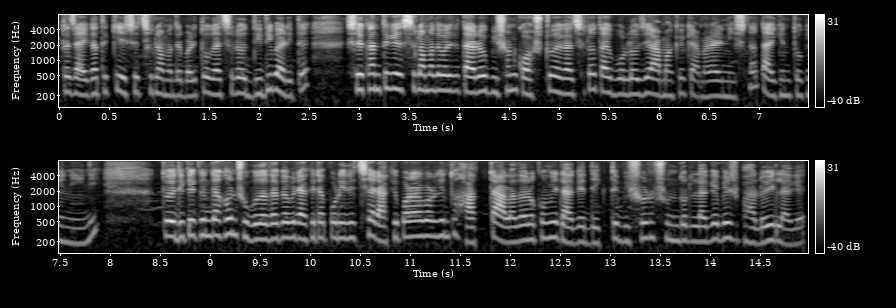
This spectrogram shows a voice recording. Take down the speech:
একটা জায়গা থেকে এসেছিল আমাদের বাড়িতে ও গেছিল দিদি বাড়িতে। সেখান থেকে এসেছিল আমাদের বাড়িতে তারও ভীষণ কষ্ট হয়ে গেছিল তাই বলল যে আমাকে ক্যামেরায় নিস না তাই কিন্তু ওকে নিইনি। তো এদিকে কিন্তু এখন শুভদাদাকে আমি রাখিটা পরিয়ে দিচ্ছি আর রাখি পড়ার পর কিন্তু হাতটা আলাদা রকমই লাগে, দেখতে ভীষণ সুন্দর লাগে, বেশ ভালোই লাগে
